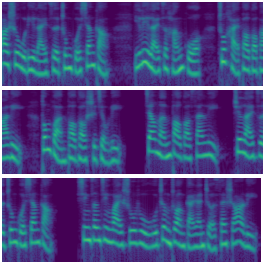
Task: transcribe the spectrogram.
二十五例来自中国香港，一例来自韩国。珠海报告八例，东莞报告十九例，江门报告三例，均来自中国香港。新增境外输入无症状感染者三十二例。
